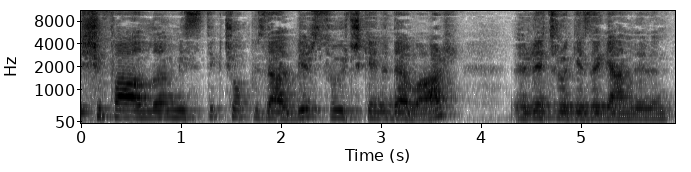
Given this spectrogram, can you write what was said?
Şifalı, mistik, çok güzel bir su üçgeni de var retro gezegenlerin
